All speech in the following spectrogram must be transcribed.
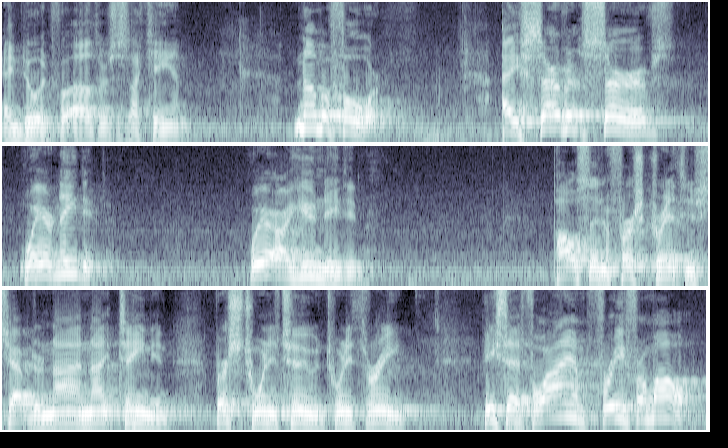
and doing for others as I can. Number four, a servant serves where needed. Where are you needed? Paul said in 1 Corinthians chapter 9, 19, in verse 22 and 23, he said, For I am free from all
